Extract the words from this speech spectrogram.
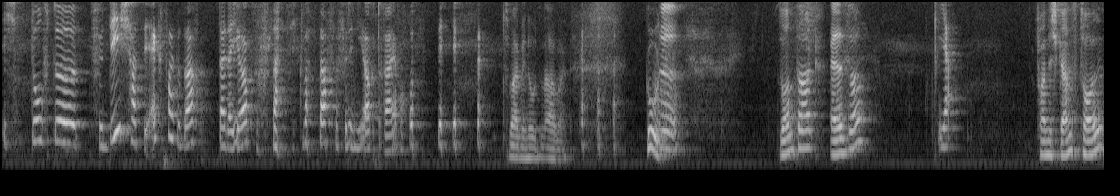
Ich durfte für dich, hat sie extra gesagt, da der Jörg so fleißig war, darfst du für den Jörg drei rausnehmen. Zwei Minuten Arbeit. Gut. Sonntag, Elsa. Ja, Fand ich ganz toll.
